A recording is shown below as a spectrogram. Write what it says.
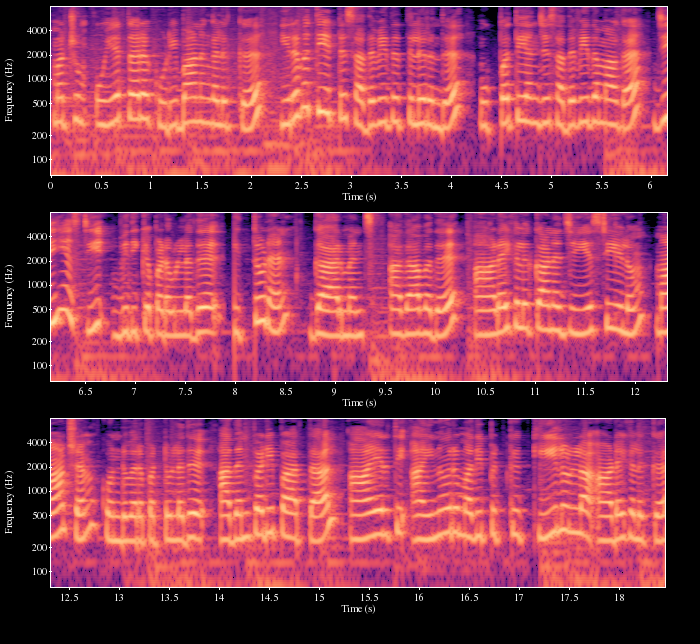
மற்றும் உயர்தர குடிபானங்களுக்கு இருபத்தி எட்டு சதவீதத்திலிருந்து முப்பத்தி அஞ்சு சதவீதமாக ஜிஎஸ்டி விதிக்கப்பட உள்ளது இத்துடன் கார்மெண்ட்ஸ் அதாவது ஆடைகளுக்கான ஜிஎஸ்டியிலும் மாற்றம் கொண்டுவரப்பட்டுள்ளது. உள்ளது. அதன்படி பார்த்தால் ஆயிரத்தி ஐநூறு மதிப்பிற்கு கீழுள்ள ஆடைகளுக்கு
